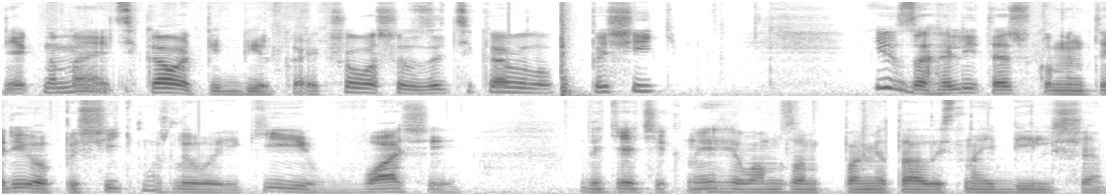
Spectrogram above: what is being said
як на мене, цікава підбірка. Якщо вас щось зацікавило, пишіть. І взагалі теж в коментарі опишіть, можливо, які ваші дитячі книги вам запам'ятались найбільше.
